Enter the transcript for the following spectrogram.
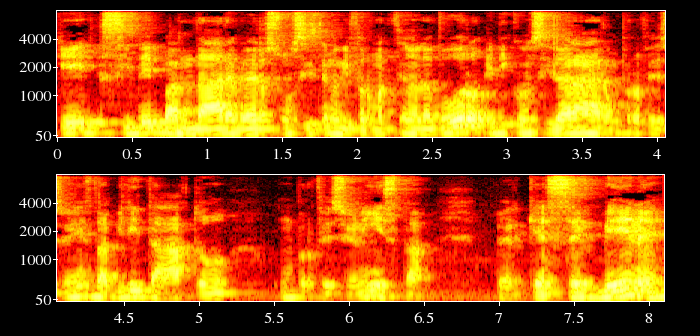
che si debba andare verso un sistema di formazione lavoro e di considerare un professionista abilitato un professionista. Perché sebbene,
